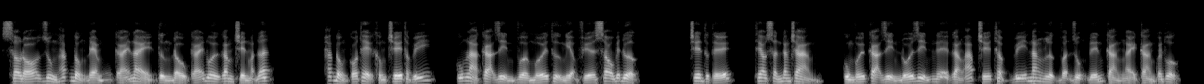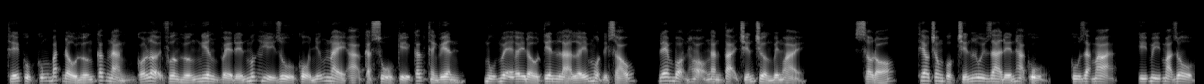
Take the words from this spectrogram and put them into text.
sau đó dùng hắc đồng đem cái này từng đầu cái đuôi găm trên mặt đất. Hắc đồng có thể khống chế thập vĩ, cũng là cạ dìn vừa mới thử nghiệm phía sau biết được. Trên thực tế, theo sân đăng tràng cùng với cả dìn đối dìn nghệ gàng áp chế thập vĩ năng lực vận dụng đến càng ngày càng quen thuộc, thế cục cũng bắt đầu hướng các nàng có lợi phương hướng nghiêng về đến mức hì rủ cổ những này ạ à cả sủ kỳ các thành viên, mụ mẹ ấy đầu tiên là lấy một địch sáu, đem bọn họ ngăn tại chiến trường bên ngoài. Sau đó, theo trong cuộc chiến lui ra đến hạ cụ cụ dạ mạ, kỳ mỹ mạ rồ,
